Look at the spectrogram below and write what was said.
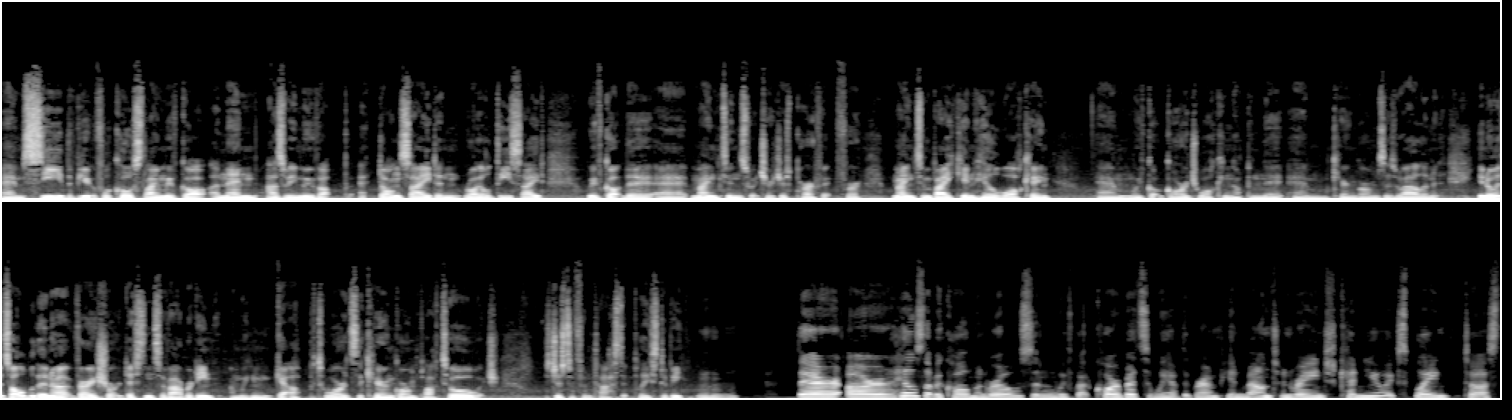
um, sea, the beautiful coastline we've got, and then as we move up Donside and Royal Deeside, we've got the uh, mountains, which are just perfect for mountain biking, hill walking. Um, we've got gorge walking up in the um, Cairngorms as well, and it, you know it's all within a very short distance of Aberdeen, and we can get up towards the Cairngorm Plateau, which is just a fantastic place to be. Mm-hmm. There are hills that we call Munros, and we've got Corbetts, and we have the Grampian Mountain Range. Can you explain to us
